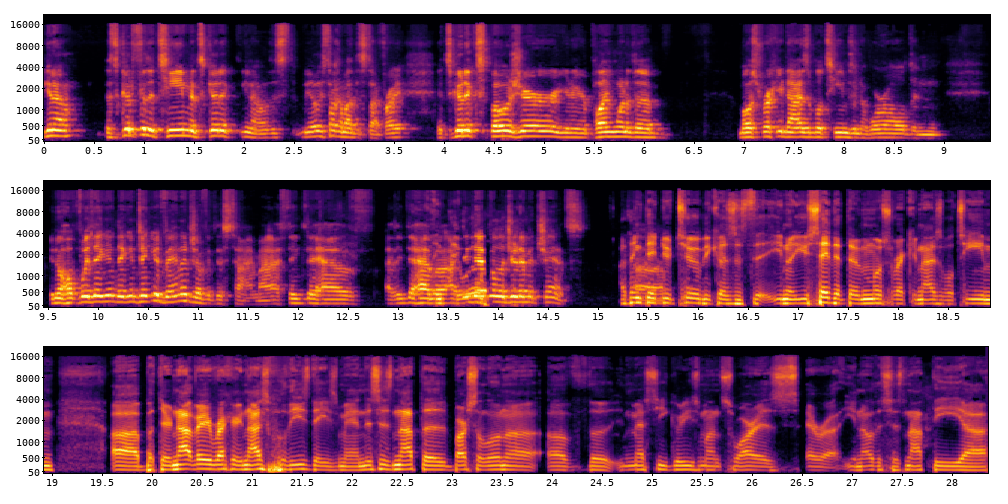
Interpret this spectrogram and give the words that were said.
you know, it's good for the team. It's good. You know, this we always talk about this stuff, right? It's good exposure. You know, you're playing one of the most recognizable teams in the world, and you know, hopefully they can they can take advantage of it this time. I think they have. I think they have. I think, a, they, I think they have a legitimate chance. I think uh, they do too because it's the, you know you say that they're the most recognizable team uh, but they're not very recognizable these days, man. This is not the Barcelona of the Messi, Griezmann, Suarez era. You know, this is not the uh,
